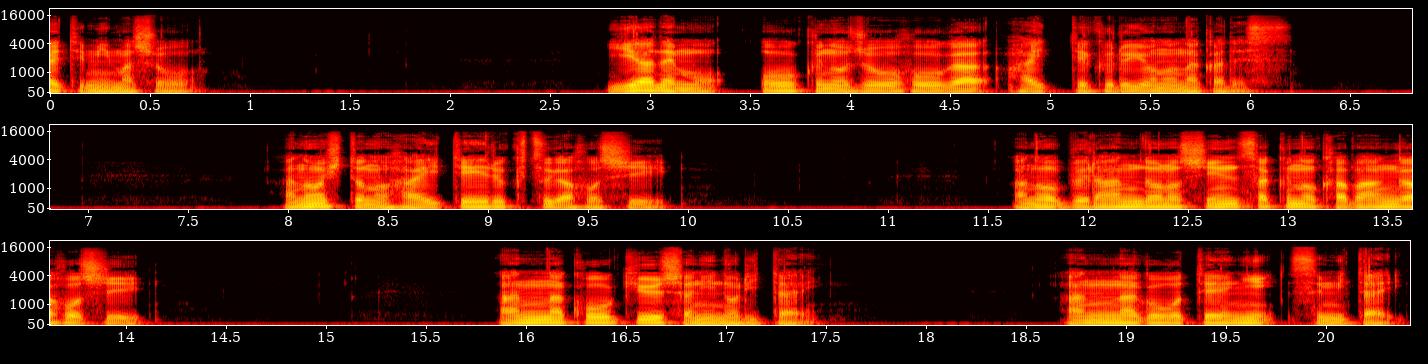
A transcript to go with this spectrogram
えてみましょう。嫌でも多くの情報が入ってくる世の中です。あの人の履いている靴が欲しいあのブランドの新作のカバンが欲しいあんな高級車に乗りたいあんな豪邸に住みたい。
